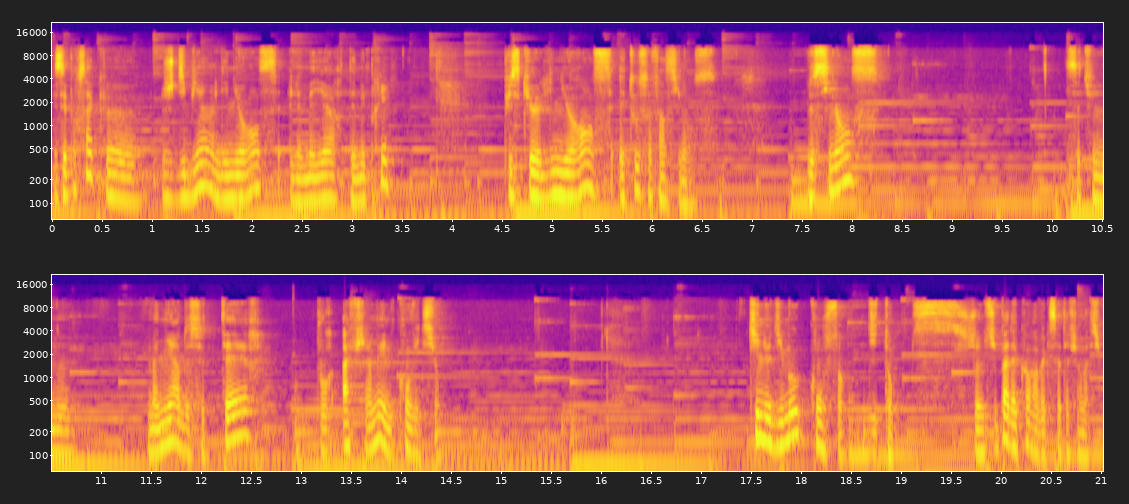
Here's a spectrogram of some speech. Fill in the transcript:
Et c'est pour ça que je dis bien l'ignorance est le meilleur des mépris, puisque l'ignorance est tout sauf un silence. Le silence, c'est une manière de se taire pour affirmer une conviction. Qui ne dit mot consent, dit-on. Je ne suis pas d'accord avec cette affirmation.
